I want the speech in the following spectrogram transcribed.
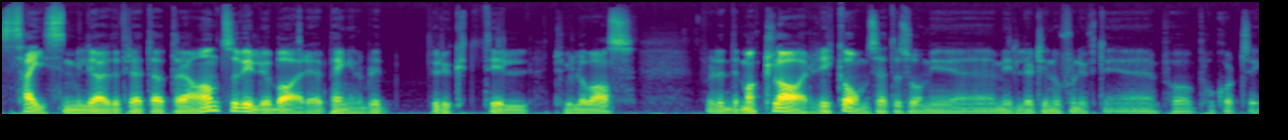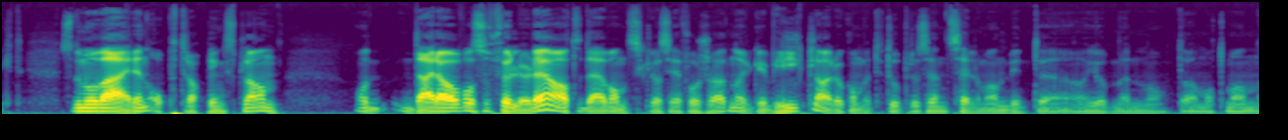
16 milliarder fra et eller annet, så ville jo bare pengene blitt brukt til tull og vas. For det, man klarer ikke å omsette så mye midler til noe fornuftig uh, på, på kort sikt. Så det må være en opptrappingsplan. Og Derav også følger det at det er vanskelig å se for seg at Norge vil klare å komme til 2 selv om man begynte å jobbe med det nå. Da måtte man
